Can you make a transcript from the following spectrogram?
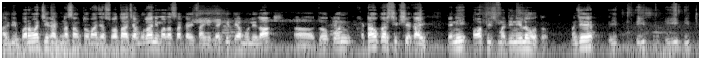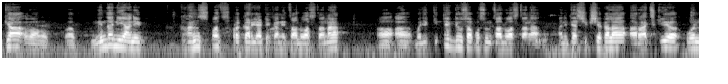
अगदी परवाची घटना सांगतो माझ्या स्वतःच्या मुलांनी मला सकाळी सांगितलं की त्या मुलीला जो कोण खटावकर शिक्षक आहे त्यांनी ऑफिसमध्ये नेलं होतं. म्हणजे इत- इत- इत- इतक्या निंदनीय आणि घाणस्पद प्रकार या ठिकाणी चालू असताना म्हणजे कित्येक दिवसापासून चालू असताना आणि त्या शिक्षकाला राजकीय कोण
